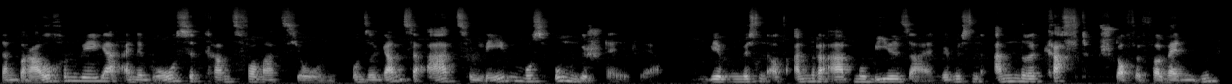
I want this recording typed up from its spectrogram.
dann brauchen wir ja eine große Transformation. Unsere ganze Art zu leben muss umgestellt werden. Wir müssen auf andere Art mobil sein. Wir müssen andere Kraftstoffe verwenden.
